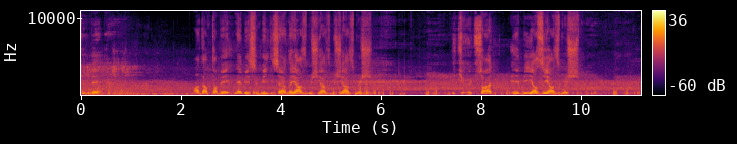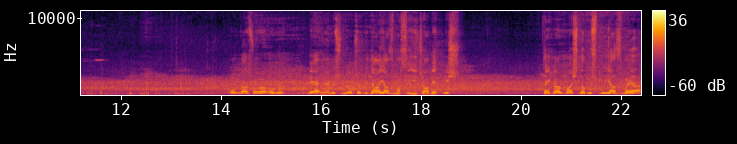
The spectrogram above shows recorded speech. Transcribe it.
Şimdi Adam tabi ne bilsin bilgisayarda yazmış yazmış yazmış. 2-3 saat e, bir yazı yazmış. Ondan sonra onu beğenmemiş mi yoksa bir daha yazması icap etmiş. Tekrar başlamış bu yazmaya.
